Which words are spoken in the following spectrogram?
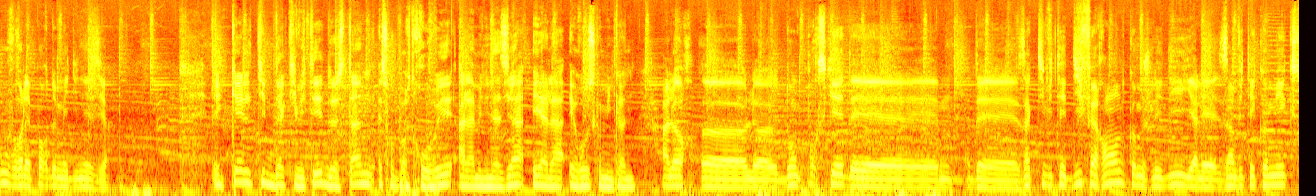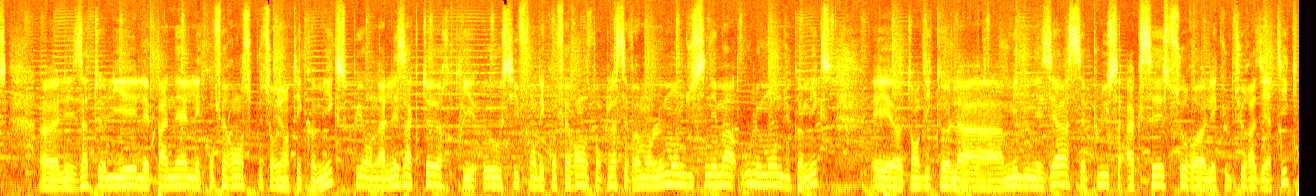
ouvre les portes de Medinesia. Et quel type d'activité de stand est-ce qu'on peut retrouver à la Medinasia et à la Heroes Comic Con Alors, euh, donc pour ce qui est des, activités différentes, comme je l'ai dit, il y a les invités comics, euh, les ateliers, les panels, les conférences plus orientées comics. Puis on a les acteurs qui eux aussi font des conférences. Donc là, c'est vraiment le monde du cinéma ou le monde du comics. Et euh, tandis que la Médinésia, c'est plus axé sur les cultures asiatiques.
